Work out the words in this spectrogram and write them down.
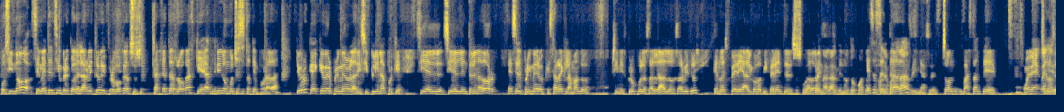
o si no, se meten siempre con el árbitro y provocan sus tarjetas rojas que han tenido muchas esta temporada. Yo creo que hay que ver primero la disciplina porque si el, si el entrenador es el primero que está reclamando sin escrúpulos a, a los árbitros, que no espere algo diferente de sus Un jugadores. penal al minuto 4. Esas entradas son bastante Muy bien. Bueno, Sí,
